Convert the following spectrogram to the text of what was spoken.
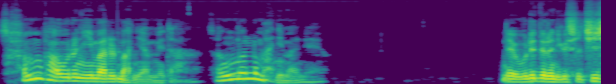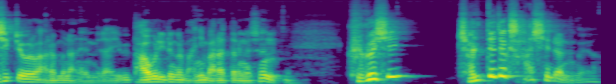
참 바울은 이 말을 많이 합니다. 정말로 많이 많이 해요. 근데 우리들은 이것을 지식적으로 알으면 안 됩니다. 바울이 이런 걸 많이 말했다는 것은 그것이 절대적 사실이라는 거예요.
